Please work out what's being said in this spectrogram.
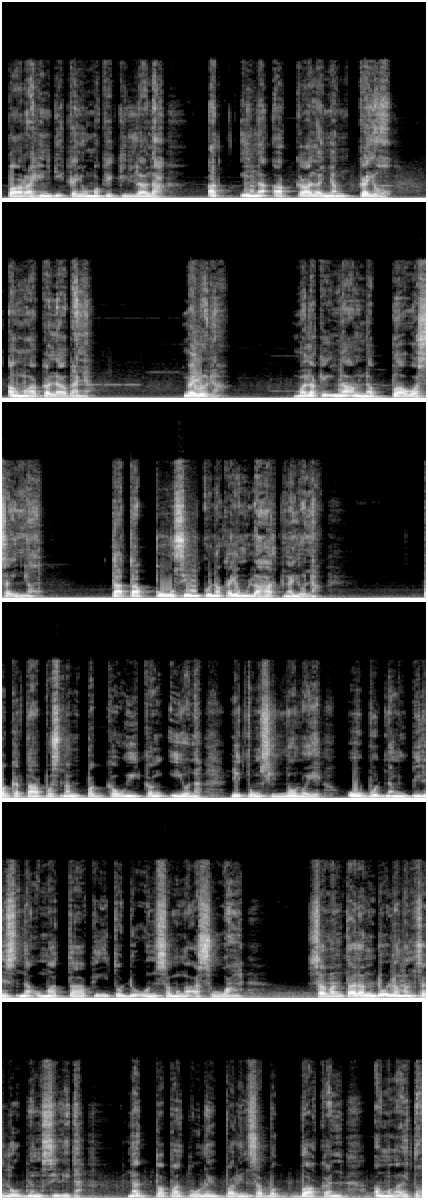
para hindi kayo makikilala at inaakala niyang kayo ang mga kalaban. Ngayon, malaki na ang nabawas sa inyo. Tatapusin ko na kayong lahat ngayon. Pagkatapos ng pagkawikang iyon nitong si Nonoy, ubod ng bilis na umatake ito doon sa mga aswang. Samantalang doon naman sa loob ng silid, nagpapatuloy pa rin sa bagbakan ang mga ito.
